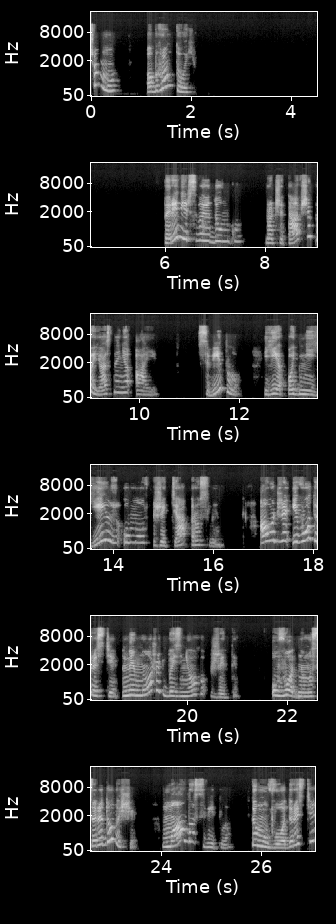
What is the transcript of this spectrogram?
Чому? Обґрунтуй. Перевір свою думку, прочитавши пояснення Аї. Світло є однією з умов життя рослин. А отже, і водорості не можуть без нього жити. У водному середовищі мало світла, тому водорості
